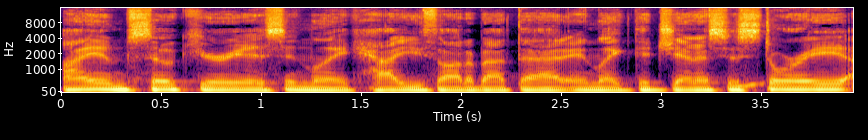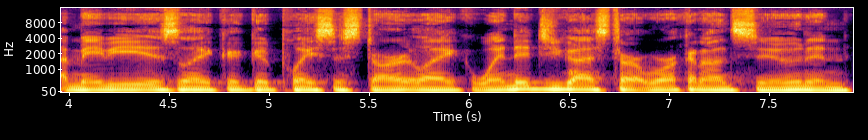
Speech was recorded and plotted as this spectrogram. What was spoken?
I am so curious in like how you thought about that and like the Genesis story uh, maybe is like a good place to start. Like when did you guys start working on Soon and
